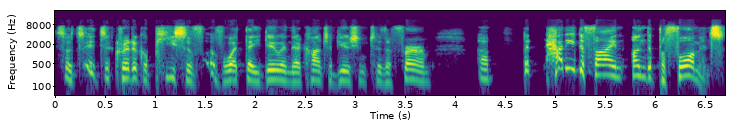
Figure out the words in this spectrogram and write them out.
so it's it's a critical piece of, of what they do and their contribution to the firm. Uh, but how do you define underperformance,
